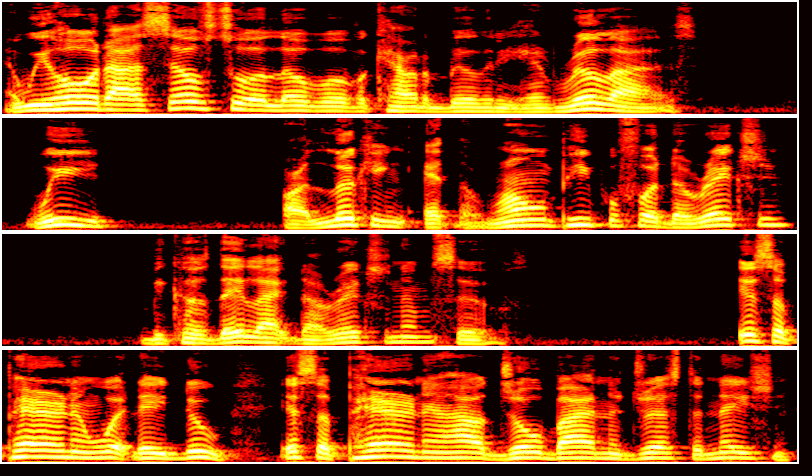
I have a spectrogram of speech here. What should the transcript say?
and we hold ourselves to a level of accountability and realize we are looking at the wrong people for direction because they lack direction themselves. It's apparent in what they do. It's apparent in how Joe Biden addressed the nation.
